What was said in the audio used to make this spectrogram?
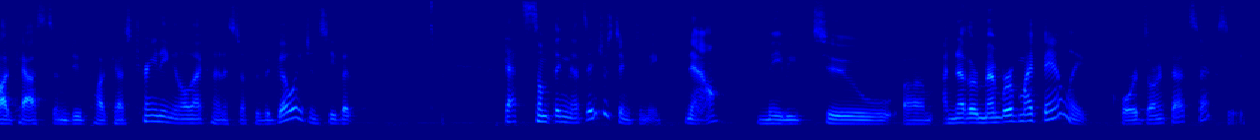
podcasts and do podcast training and all that kind of stuff through the Go agency. But that's something that's interesting to me. Now, maybe to um, another member of my family, cords aren't that sexy.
